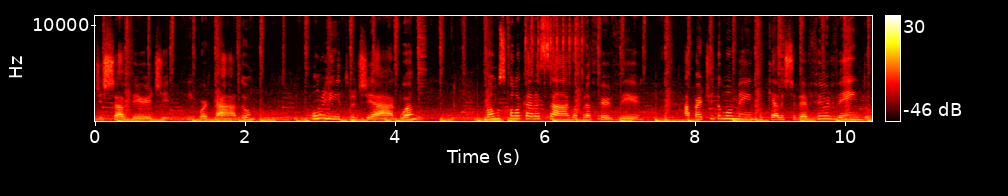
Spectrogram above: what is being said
de chá verde importado, 1 litro de água, vamos colocar essa água para ferver. A partir do momento que ela estiver fervendo,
